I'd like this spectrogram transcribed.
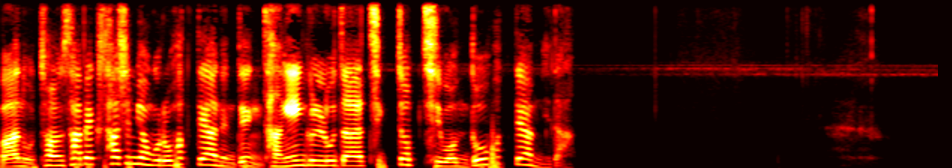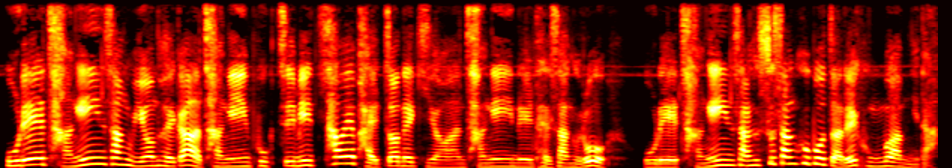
15,440명으로 확대하는 등 장애인 근로자 직접 지원도 확대합니다. 올해 장애인상위원회가 장애인 복지 및 사회 발전에 기여한 장애인을 대상으로 올해 장애인상 수상 후보자를 공모합니다.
